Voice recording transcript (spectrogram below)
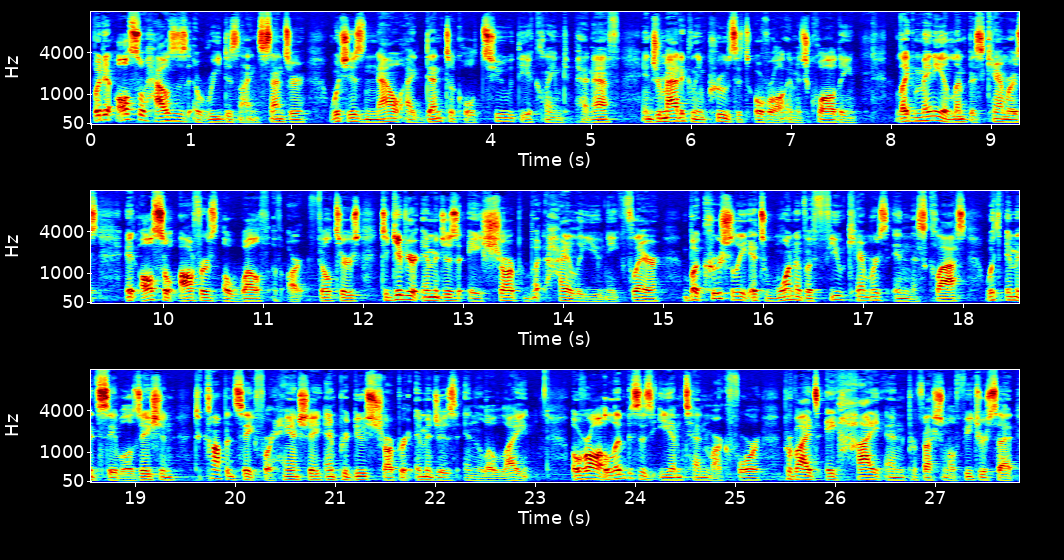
but it also houses a redesigned sensor, which is now identical to the acclaimed Pen F and dramatically improves its overall image quality. Like many Olympus cameras, it also offers a wealth of art filters to give your images a sharp but highly unique flair. But crucially, it's one of a few cameras in this class with image stabilization to compensate for handshake and produce sharper images in low light. Overall, Olympus's EM10 Mark IV provides a high-end professional feature set,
